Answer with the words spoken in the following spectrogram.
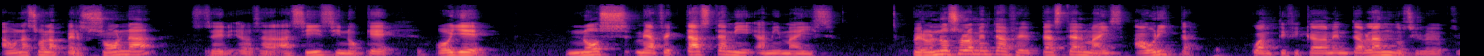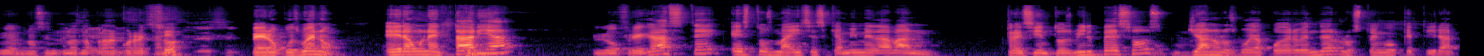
a una sola persona, o sea, así, sino que, oye, no me afectaste a mi, a mi maíz, pero no solamente afectaste al maíz ahorita, cuantificadamente hablando, si lo- no, sé- no es la palabra correcta, ¿no? Pero pues bueno, era una hectárea, lo fregaste, estos maíces que a mí me daban 300 mil pesos, ya no los voy a poder vender, los tengo que tirar.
